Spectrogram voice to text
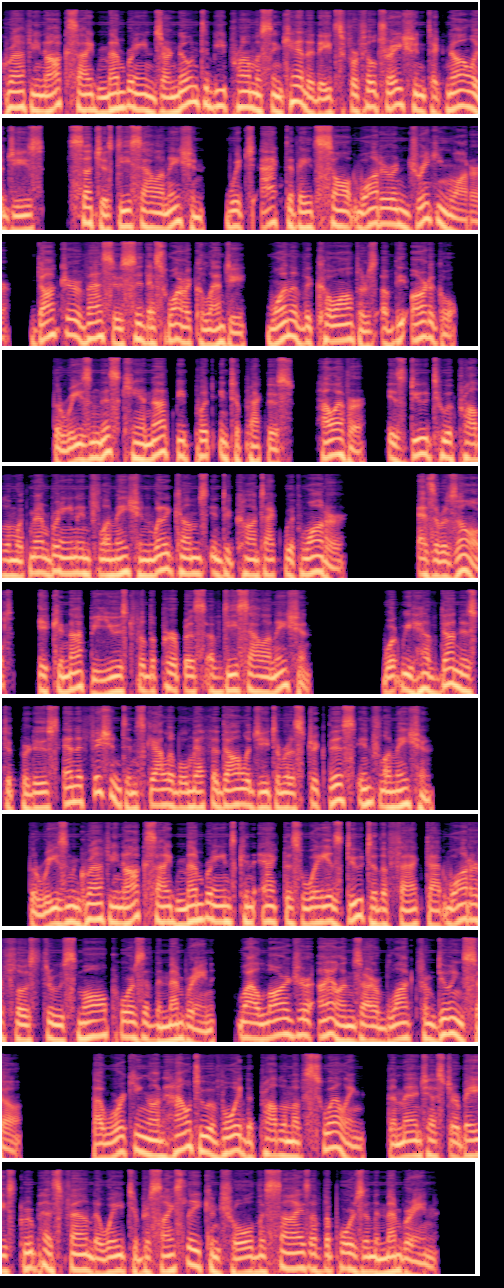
Graphene oxide membranes are known to be promising candidates for filtration technologies, such as desalination, which activates salt water in drinking water. Dr. Vasu Siddeswara one of the co-authors of the article, the reason this cannot be put into practice, however, is due to a problem with membrane inflammation when it comes into contact with water. As a result, it cannot be used for the purpose of desalination. What we have done is to produce an efficient and scalable methodology to restrict this inflammation. The reason graphene oxide membranes can act this way is due to the fact that water flows through small pores of the membrane, while larger ions are blocked from doing so. By working on how to avoid the problem of swelling, the Manchester-based group has found a way to precisely control the size of the pores in the membrane.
